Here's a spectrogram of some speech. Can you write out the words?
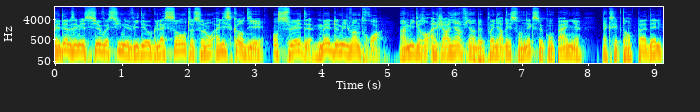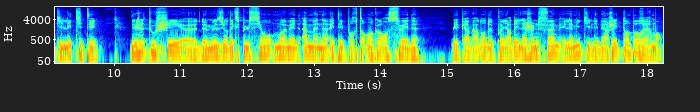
Mesdames et messieurs, voici une vidéo glaçante selon Alice Cordier. En Suède, mai 2023, un migrant algérien vient de poignarder son ex-compagne, n'acceptant pas d'elle qu'il l'ait quittée. Déjà touché euh, de mesures d'expulsion, Mohamed Amana était pourtant encore en Suède, lui permettant de poignarder la jeune femme et l'ami qui l'hébergeait temporairement.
